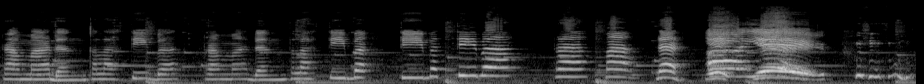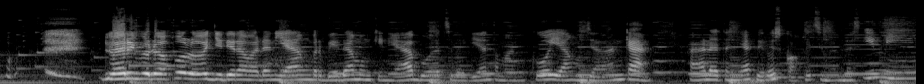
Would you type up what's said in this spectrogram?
Ramadan telah tiba, Ramadan telah tiba, tiba-tiba Ramadan. Ah, Yeay, yeay. 2020 jadi Ramadan yang berbeda mungkin ya buat sebagian temanku yang menjalankan karena datangnya virus COVID-19 ini.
